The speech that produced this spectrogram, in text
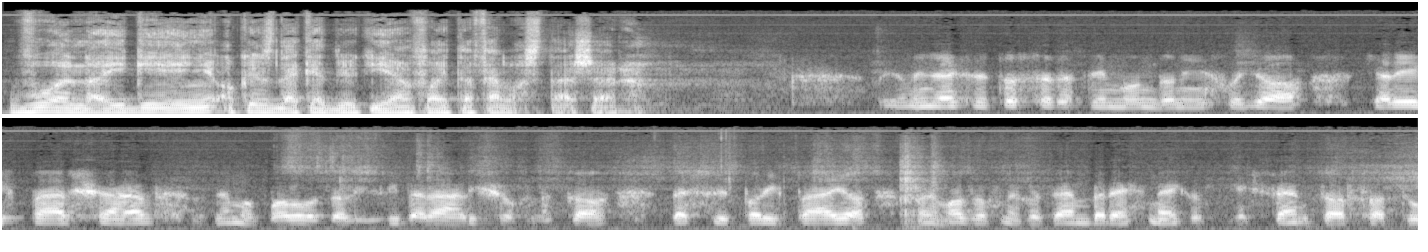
volna igény a közlekedők ilyenfajta felosztására. Mindenkit azt szeretném mondani, hogy a kerékpársáv nem a baloldali liberálisoknak a veszőparipája, hanem azoknak az embereknek, akik egy fenntartható,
